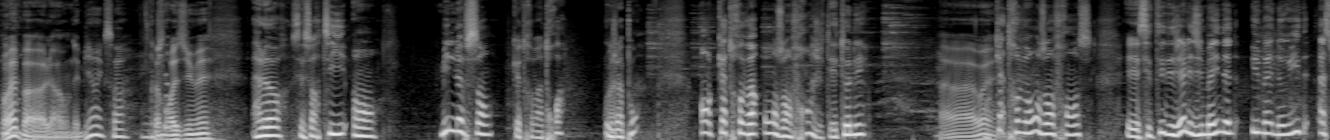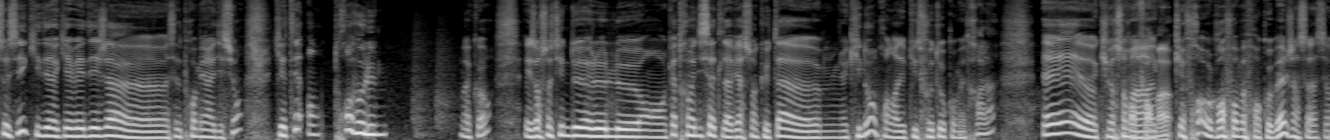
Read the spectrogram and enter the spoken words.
Ouais, bah là, on est bien avec ça, On comme résumé. Alors, c'est sorti en 1983 au. Japon. En 91 en France, j'étais étonné. Ah En ouais. 91 en France. Et c'était déjà les humanoïdes, humanoïdes associés qui, qui avaient déjà euh, cette première édition, qui était en trois volumes. D'accord? Et Ils ont sorti une de- le- le- en 97 la version que tu as, Kino, on prendra des petites photos qu'on mettra là, et euh, qui ressemble Grand à, qui au grand format franco-belge, hein, ça, ça,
